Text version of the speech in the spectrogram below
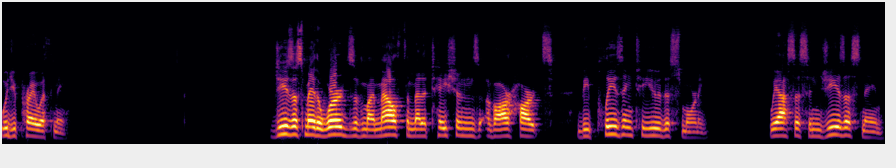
would you pray with me? Jesus, may the words of my mouth, the meditations of our hearts be pleasing to you this morning. We ask this in Jesus' name.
